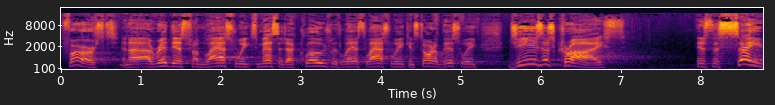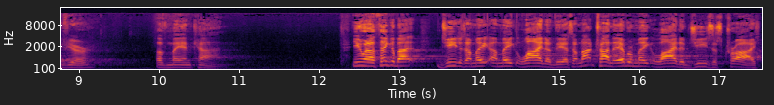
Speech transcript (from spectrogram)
First, and I read this from last week's message, I closed with this last week and started this week. Jesus Christ is the Savior of mankind. You know, when I think about Jesus, I make, I make light of this. I'm not trying to ever make light of Jesus Christ,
